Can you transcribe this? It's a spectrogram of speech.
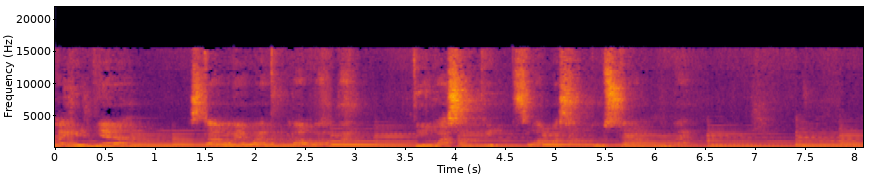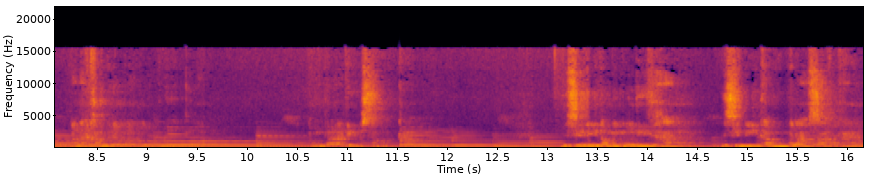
Akhirnya setelah melewati perawatan di rumah sakit selama satu setengah bulan, anak kami dapat berkumpul kembali bersama kami. Di sini kami melihat, di sini kami merasakan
